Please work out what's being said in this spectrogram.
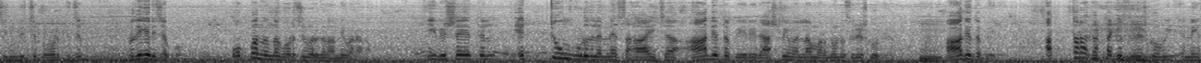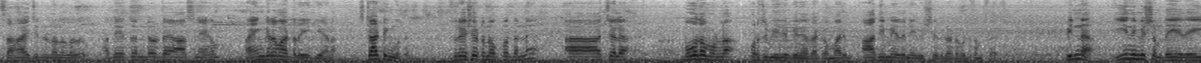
ചിന്തിച്ച് പ്രവർത്തിച്ച് പ്രതികരിച്ചപ്പോൾ ഒപ്പം നിന്ന കുറച്ച് പേർക്ക് നന്ദി പറയണം. ഈ വിഷയത്തിൽ ഏറ്റവും കൂടുതൽ എന്നെ സഹായിച്ച ആദ്യത്തെ പേര് രാഷ്ട്രീയമെല്ലാം മറന്നുകൊണ്ട് സുരേഷ് ഗോപിയാണ്. ആദ്യത്തെ പേര്. അത്ര കട്ടയ്ക്ക് സുരേഷ് ഗോപി എന്നെ സഹായിച്ചിട്ടുണ്ടെന്നുള്ളത് അദ്ദേഹത്തിന്റെ ആ സ്നേഹം ഭയങ്കരമായിട്ട് അറിയിക്കുകയാണ്. സ്റ്റാർട്ടിങ് മുതൽ. സുരേഷ് ഏട്ടനൊപ്പം തന്നെ ചില ബോധമുള്ള കുറച്ച് ബി ജെ പി നേതാക്കന്മാരും ആദ്യമേ തന്നെ ഈ വിഷയത്തിൽ ഇടപെട്ട് സംസാരിച്ചു. പിന്നെ ഈ നിമിഷം ഈ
